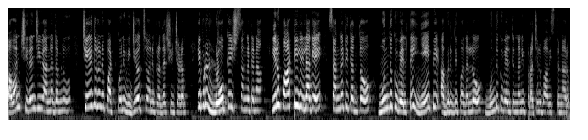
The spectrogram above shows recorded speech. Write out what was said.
పవన్ చిరంజీవి అన్నదమ్ములు చేతులను పట్టుకొని విజయోత్సవాన్ని ప్రదర్శించడం ఇప్పుడు లోకేష్ సంఘటన ఇరు పార్టీలు ఇలాగే సంఘటితంతో ముందుకు వెళ్తే ఏపీ అభివృద్ధి పదంలో ముందుకు వెళ్తుందని ప్రజలు భావిస్తున్నారు.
